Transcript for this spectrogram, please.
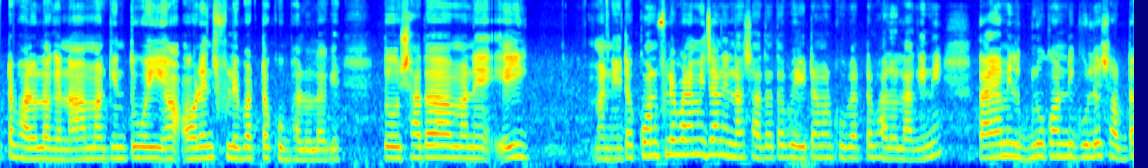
একটা ভালো লাগে না। আমার কিন্তু ওই অরেঞ্জ ফ্লেভারটা খুব ভালো লাগে। তো সাদা মানে এই মানে এটা কোন ফ্লেভার আমি জানি না সাদা, তবে এটা আমার খুব একটা ভালো লাগেনি। তাই আমি গ্লুকন্ডি গুলে সবটা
